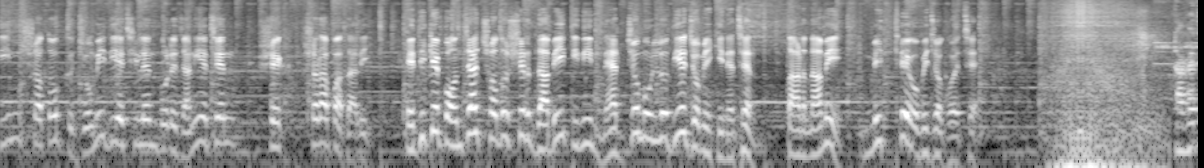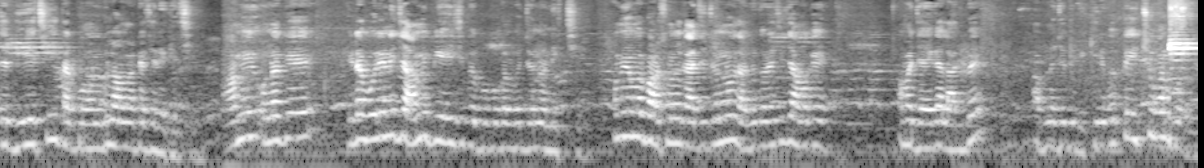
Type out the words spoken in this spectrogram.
তিন শতক জমি দিয়েছিলেন বলে জানিয়েছেন শেখ শরাফাত আলী। এদিকে পঞ্চায়েত সদস্যের দাবি, তিনি ন্যায্য মূল্য দিয়ে জমি কিনেছেন। তার নামে মিথ্যে অভিযোগ হয়েছে। টাকা যে দিয়েছি, তার প্রমাণগুলো আমার কাছে রেখেছি। আমি ওনাকে এটা বলিনি যে আমি পিএইচি প্রকল্পের জন্য নিচ্ছি। আমি আমার পার্সোনাল কাজের জন্য দাবি করেছি যে আমাকে আমার জায়গা লাগবে। আপনি যদি বিক্রি করতে ইচ্ছুক হন করবেন।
